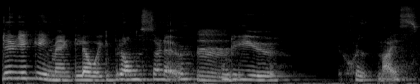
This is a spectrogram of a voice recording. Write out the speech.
Du gick in med en glowig bronzer nu Mm. och det är ju skitnice.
